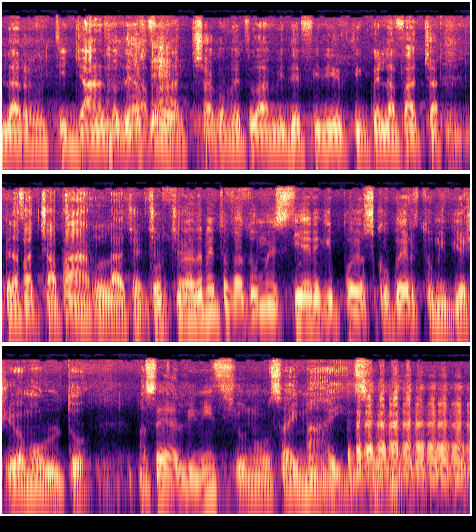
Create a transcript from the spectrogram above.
l'artigiano della faccia, come tu ami definirti, in quella faccia, quella faccia parla. Cioè, Fortunatamente cioè... ho fatto un mestiere che poi ho scoperto mi piaceva molto, ma sai all'inizio non lo sai mai.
